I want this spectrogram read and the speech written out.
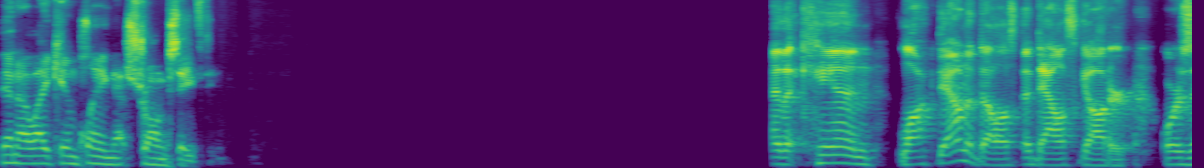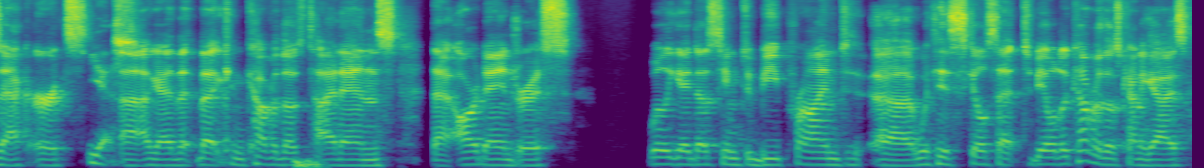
than I like him playing that strong safety. that can lock down a Dallas, a Dallas Goedert or Zach Ertz. Yes. Uh, a guy that, that can cover those tight ends that are dangerous. Willie Gay does seem to be primed uh, with his skill set to be able to cover those kind of guys,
